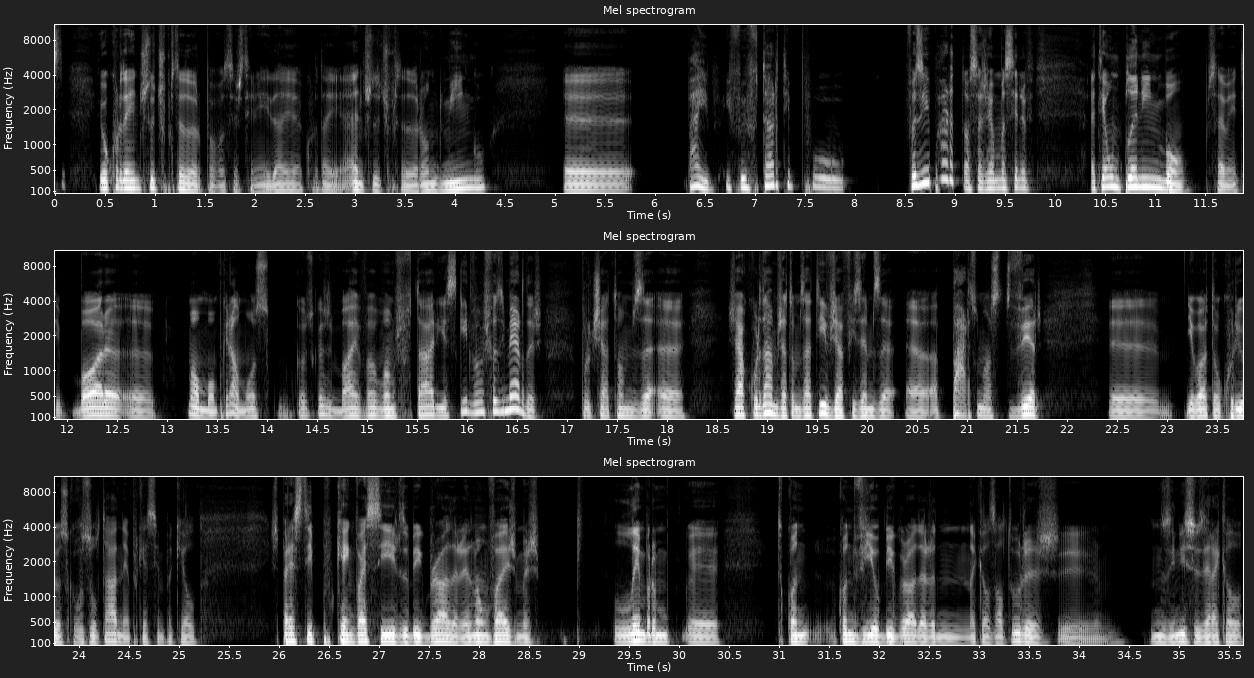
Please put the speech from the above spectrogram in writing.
Eu acordei antes do despertador, para vocês terem ideia. Acordei antes do despertador, um domingo. Uh, pá, e, e fui votar, tipo, fazia parte, ou seja, é uma cena, até um planinho bom, percebem? Tipo, bora, uh, um bom pequeno almoço, coisas, coisas, vai, vamos votar e a seguir vamos fazer merdas, porque já estamos a, a já acordámos, já estamos ativos, já fizemos a, a, a parte do nosso dever uh, e agora estou curioso com o resultado, né? porque é sempre aquele. Isto parece tipo quem vai sair do Big Brother, eu não vejo, mas lembro-me uh, de quando, quando via o Big Brother naquelas alturas. Uh, nos inícios era aquele,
